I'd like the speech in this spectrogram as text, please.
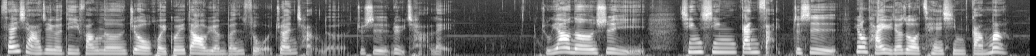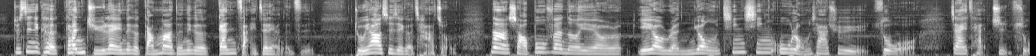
三峡这个地方呢，就回归到原本所专长的，就是绿茶类。主要呢是以清新甘仔，就是用台语叫做清新甘嘛，就是那个柑橘类那个甘嘛的那个甘仔这两个字，主要是这个茶种。那少部分呢，也有也有人用清新乌龙下去做摘采制作，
